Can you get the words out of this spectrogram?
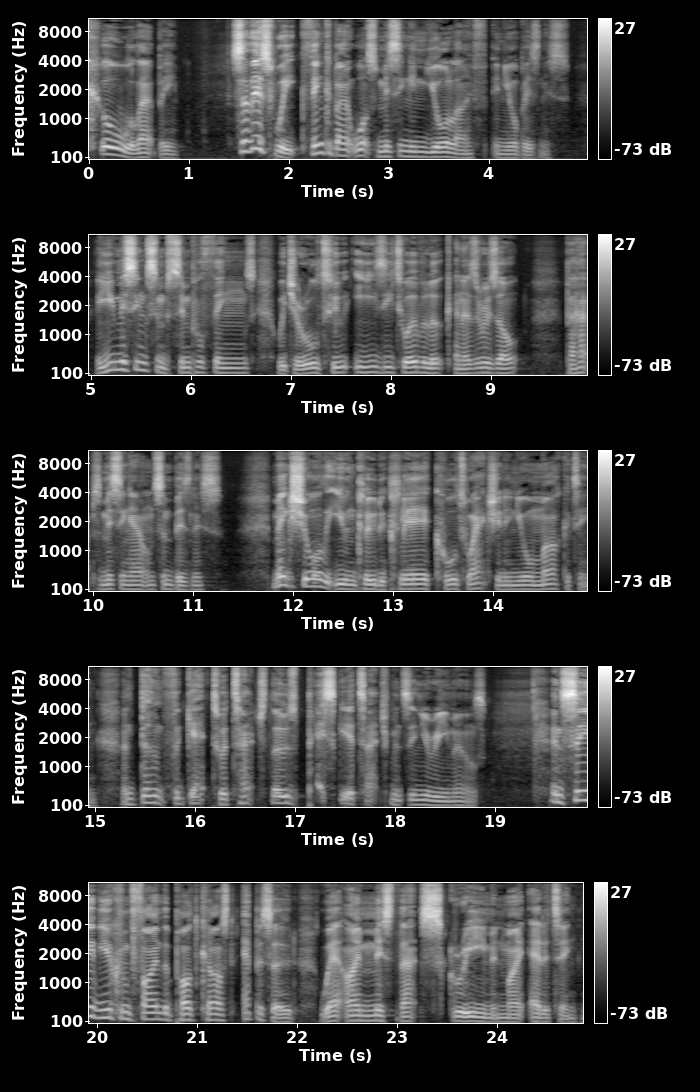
cool will that be? So, this week, think about what's missing in your life, in your business. Are you missing some simple things which are all too easy to overlook, and as a result, perhaps missing out on some business. Make sure that you include a clear call to action in your marketing and don't forget to attach those pesky attachments in your emails. And see if you can find the podcast episode where I missed that scream in my editing,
